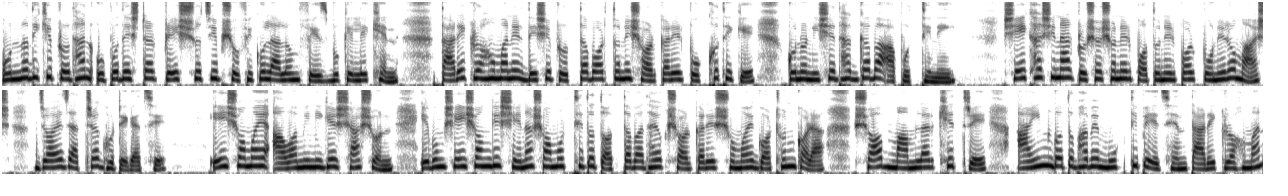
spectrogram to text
অন্যদিকে প্রধান উপদেষ্টার প্রেস সচিব শফিকুল আলম ফেসবুকে লেখেন, তারেক রহমানের দেশে প্রত্যাবর্তনে সরকারের পক্ষ থেকে কোনো নিষেধাজ্ঞা বা আপত্তি নেই। শেখ হাসিনার প্রশাসনের পতনের পর পনেরো মাস জয়যাত্রা ঘটে গেছে। এই সময়ে আওয়ামী লীগের শাসন এবং সেই সঙ্গে সেনা সমর্থিত তত্ত্বাবধায়ক সরকারের সময় গঠন করা সব মামলার ক্ষেত্রে আইনগতভাবে মুক্তি পেয়েছেন তারেক রহমান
